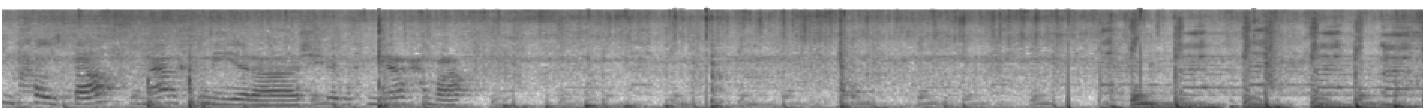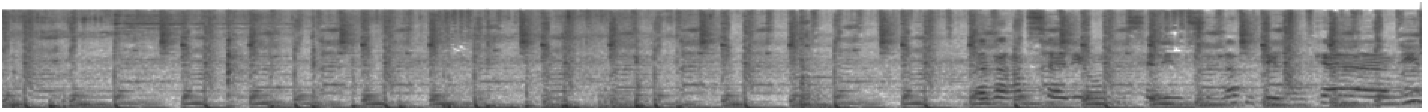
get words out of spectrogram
مخلطه مع الخميره شوية الخميره حمراء دابا غنساليهم نسالي المسلات نطيبهم كاملين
